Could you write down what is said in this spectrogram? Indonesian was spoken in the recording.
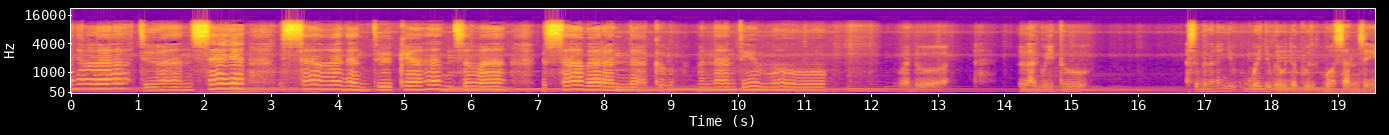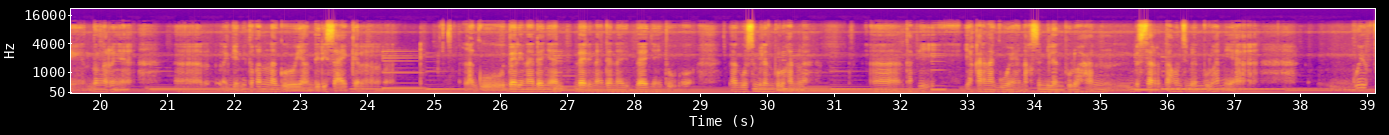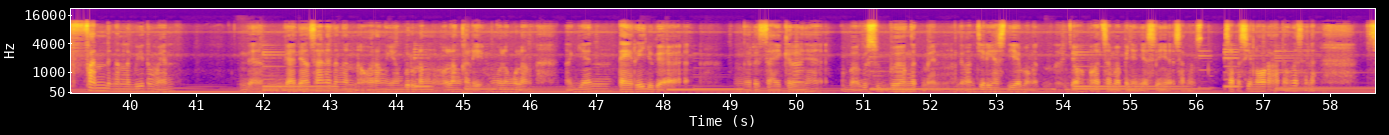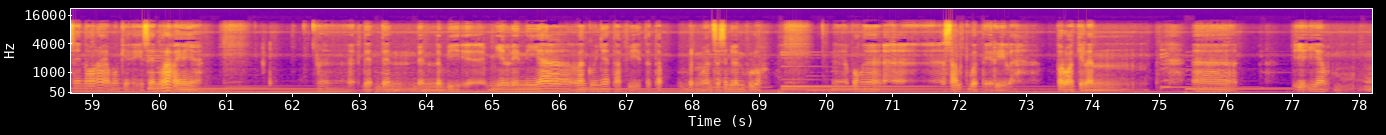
Hanyalah Tuhan saja bisa menentukan semua kesabaran aku menantimu. Waduh, lagu itu sebenarnya gue juga udah bosan sih dengernya. Uh, lagian itu kan lagu yang di recycle lagu dari nadanya dari nada nadanya itu lagu 90-an lah. Uh, tapi ya karena gue anak 90-an besar tahun 90-an ya gue fun dengan lagu itu men. Dan gak ada yang salah dengan orang yang berulang-ulang kali mengulang-ulang. Lagian Terry juga nge-recycle-nya bagus banget men. Dengan ciri khas dia banget. Jauh banget sama penyanyi aslinya. Sama siapa sih Nora atau enggak salah saya Nora mungkin saya Nora kayaknya. Eh, dan dan dan lebih eh, milenial lagunya tapi tetap bernuansa 90 uh, eh, pokoknya salut buat Terry lah. Perwakilan uh, ya, ya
